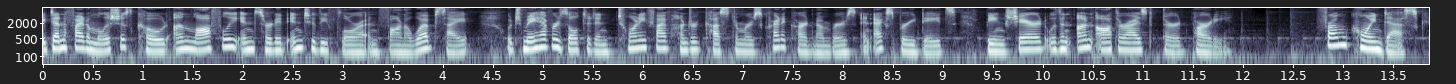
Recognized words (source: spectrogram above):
identified a malicious code unlawfully inserted into the Flora and Fauna website, which may have resulted in 2,500 customers' credit card numbers and expiry dates being shared with an unauthorized third party. From Coindesk,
